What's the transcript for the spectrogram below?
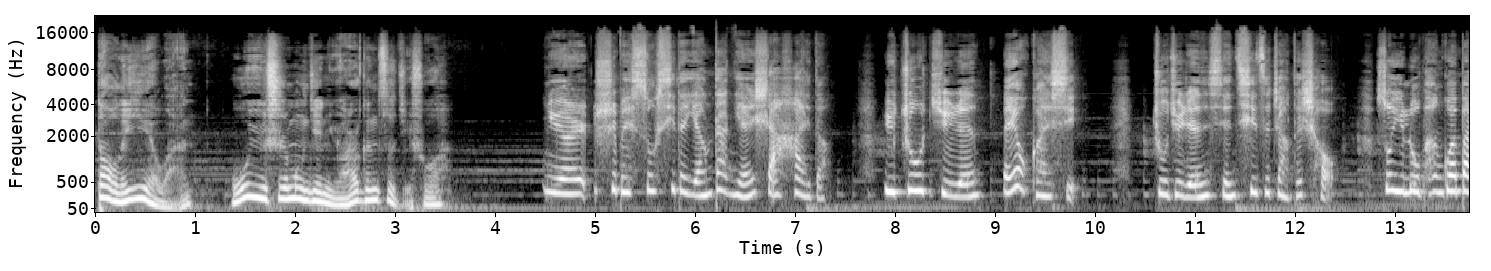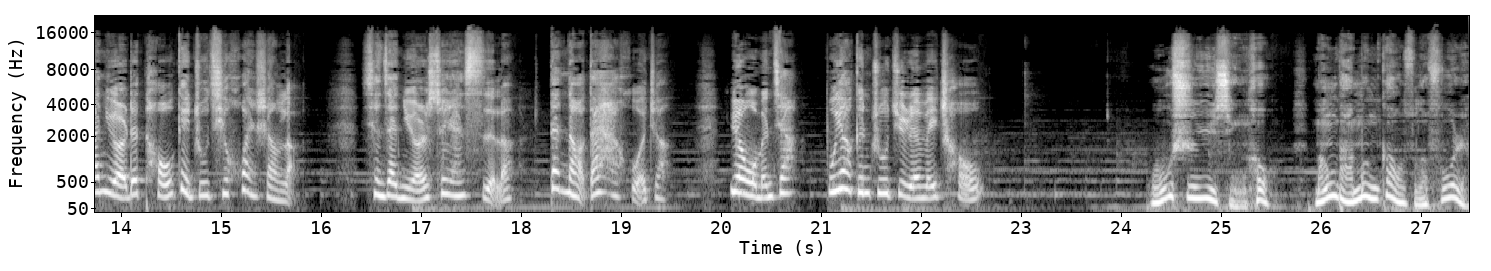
到了夜晚，吴御史梦见女儿跟自己说。女儿是被苏西的杨大年杀害的，与朱举人没有关系。朱举人嫌妻子长得丑，所以陆判官把女儿的头给朱七换上了。现在女儿虽然死了，但脑袋还活着。愿我们家不要跟朱巨人为仇。吴世玉醒后，忙把梦告诉了夫人，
